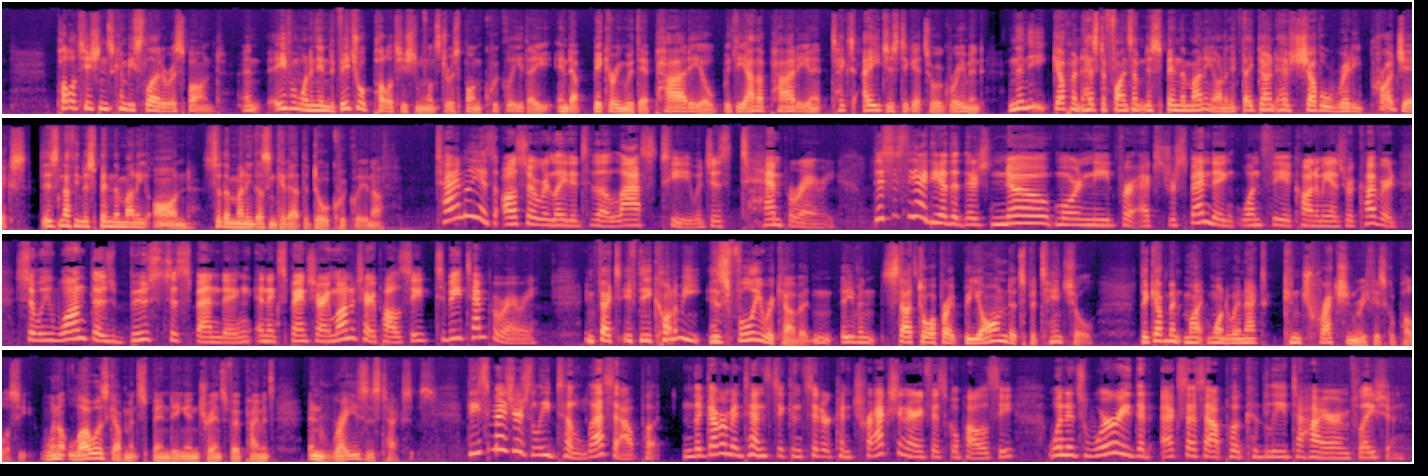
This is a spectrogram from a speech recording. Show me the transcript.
Politicians can be slow to respond. And even when an individual politician wants to respond quickly, they end up bickering with their party or with the other party, and it takes ages to get to agreement. And then the government has to find something to spend the money on. And if they don't have shovel ready projects, there's nothing to spend the money on, so the money doesn't get out the door quickly enough. Timely is also related to the last T, which is temporary. This is the idea that there's no more need for extra spending once the economy has recovered. So we want those boosts to spending and expansionary monetary policy to be temporary. In fact, if the economy has fully recovered and even starts to operate beyond its potential, the government might want to enact contractionary fiscal policy when it lowers government spending and transfer payments and raises taxes. These measures lead to less output. The government tends to consider contractionary fiscal policy when it's worried that excess output could lead to higher inflation.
